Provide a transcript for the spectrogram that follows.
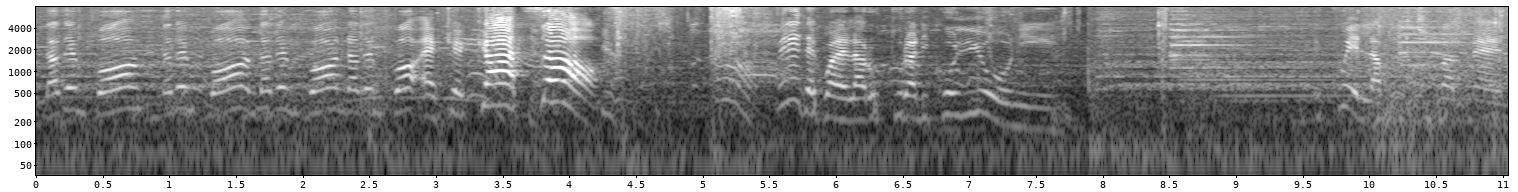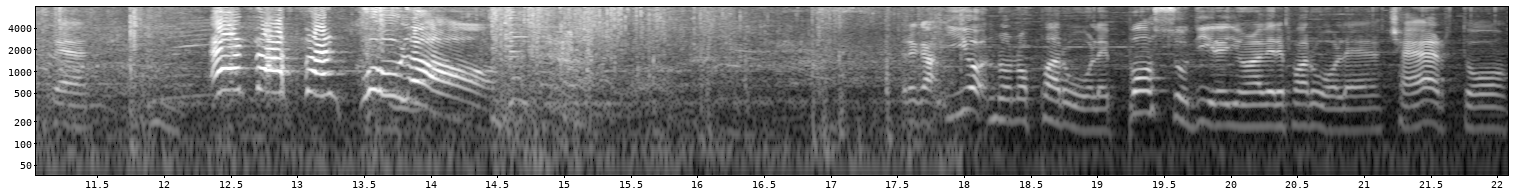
Andate un po', andate un po', andate un po', andate un po'. E eh, che cazzo! Vedete qual è la rottura di coglioni? È quella principalmente. E vaffanculo! Raga, io non ho parole. Posso dire di non avere parole? Certo.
